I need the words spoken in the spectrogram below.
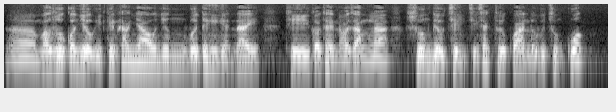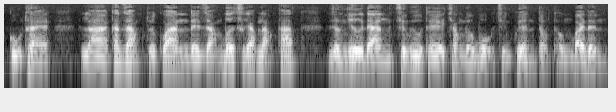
À, mặc dù còn nhiều ý kiến khác nhau nhưng với tình hình hiện nay thì có thể nói rằng là xuống điều chỉnh chính sách thuế quan đối với Trung Quốc, cụ thể là cắt giảm thuế quan để giảm bớt sức ép lạm phát, dường như đang chiếm ưu thế trong đầu bộ chính quyền Tổng thống Biden.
